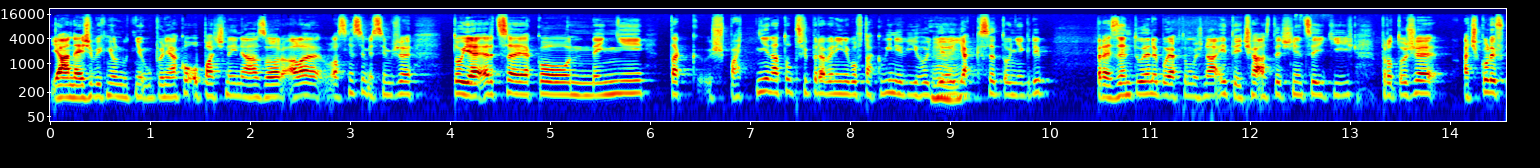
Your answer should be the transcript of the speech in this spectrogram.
já ne, že bych měl nutně úplně jako opačný názor, ale vlastně si myslím, že to JRC jako není tak špatně na to připravený nebo v takové nevýhodě, Mhm. jak se to někdy prezentuje, nebo jak to možná i ty částečně cítíš, protože ačkoliv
